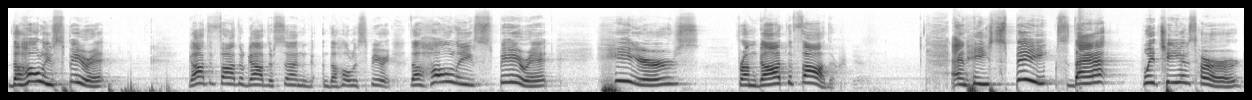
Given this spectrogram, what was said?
the Holy Spirit, God the Father, God the Son, the Holy Spirit. The Holy Spirit hears from God the Father, and He speaks that which He has heard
